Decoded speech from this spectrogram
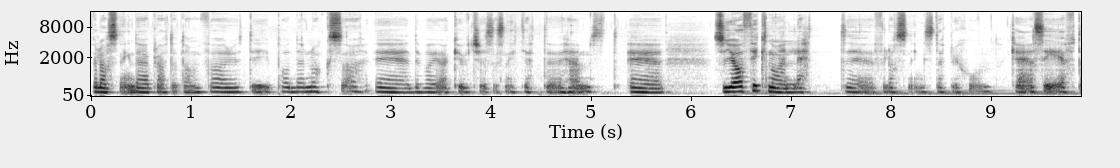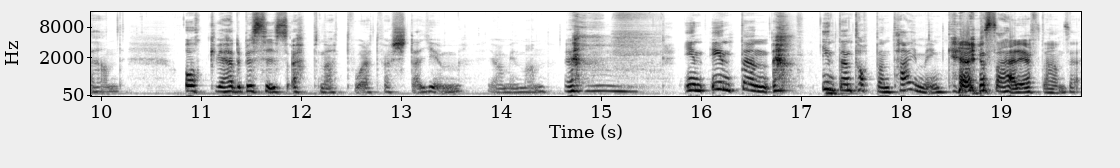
förlossning. Det har jag pratat om förut i podden också. Eh, det var ju akut kejsarsnitt, jättehemskt. Eh, så jag fick nog en lätt förlossningsdepression kan jag se i efterhand. Och vi hade precis öppnat vårt första gym, jag och min man. In, inte, en, inte en toppen timing kan jag så här i efterhand säga.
